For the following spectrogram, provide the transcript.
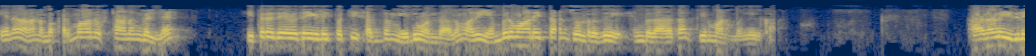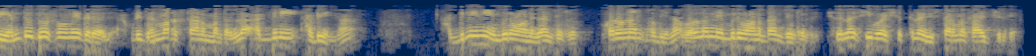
ஏன்னா நம்ம கர்மானுஷ்டானங்கள்ல இதர தேவதைகளை பத்தி சப்தம் எது வந்தாலும் அது எம்பெருமானைத்தான் சொல்றது என்பதாகத்தான் தீர்மானம் பண்ணியிருக்கான். அதனால இதுல எந்த தோஷமுமே கிடையாது. அப்படி தர்மானுஷ்டானம் பண்றதுல அக்னி அப்படின்னா அக்னின்னு எம்பெருமானை தான் சொல்றது. வருணன் அப்படின்னா வருணன் எம்பெருமானை தான் சொல்றது. இதெல்லாம் சீபாஷ்யத்துல விஸ்தாரமா சாதிச்சிருக்கேன்.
